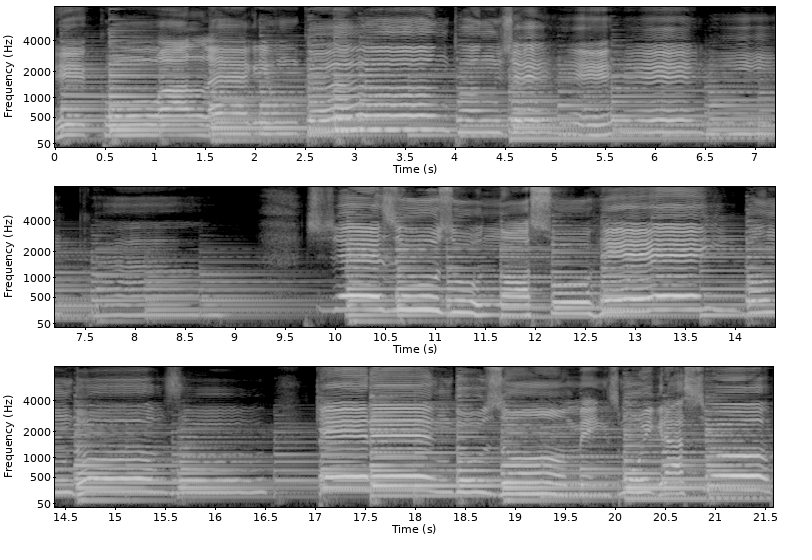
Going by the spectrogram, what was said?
ecoa alegre um Jesus, o nosso Rei bondoso, querendo os homens muito gracioso,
